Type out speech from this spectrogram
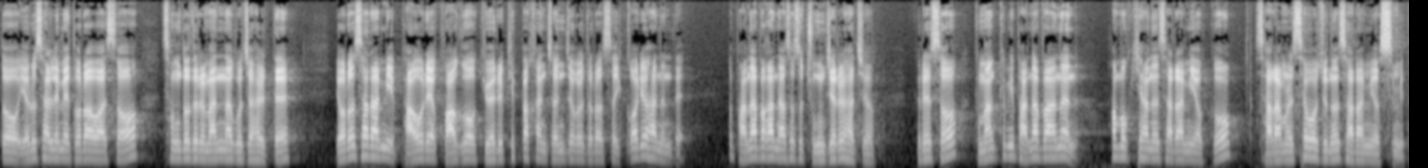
또 예루살렘에 돌아와서 성도들을 만나고자 할 때 여러 사람이 바울의 과거 교회를 핍박한 전적을 들어서 꺼려 하는데 또 바나바가 나서서 중재를 하죠. 그래서 그만큼 이 바나바는 화목히 하는 사람이었고 사람을 세워주는 사람이었습니다.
